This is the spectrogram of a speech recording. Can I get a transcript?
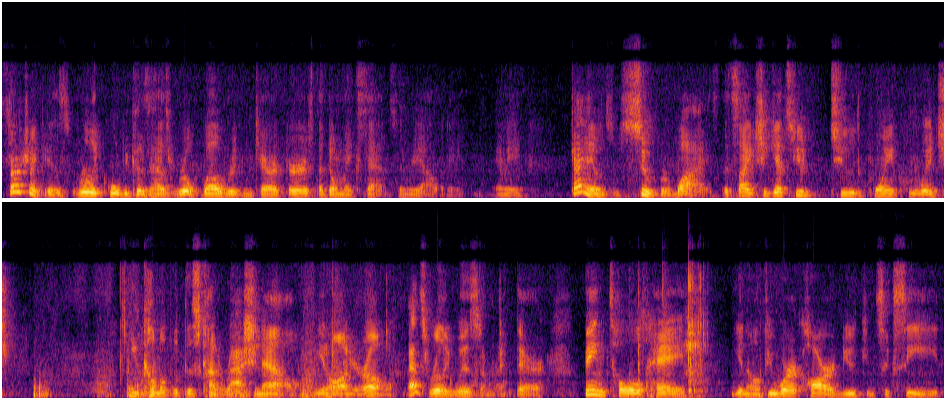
Star Trek is really cool because it has real well written characters that don't make sense in reality. I mean, Guinan's super wise. It's like she gets you to the point in which you come up with this kind of rationale, you know, on your own. That's really wisdom right there. Being told, hey, you know, if you work hard, you can succeed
